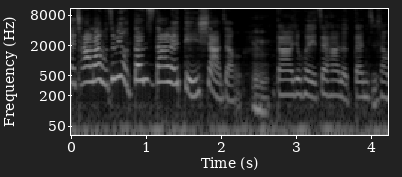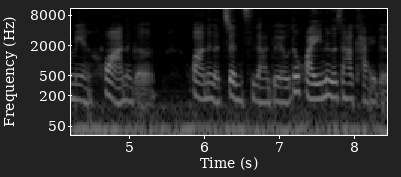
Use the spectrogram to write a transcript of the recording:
奶茶？来，我这边有单子，大家来点一下。”这样，嗯，大家就会在他的单子上面画那个。画那个正字啊，对我都怀疑那个是他开的。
